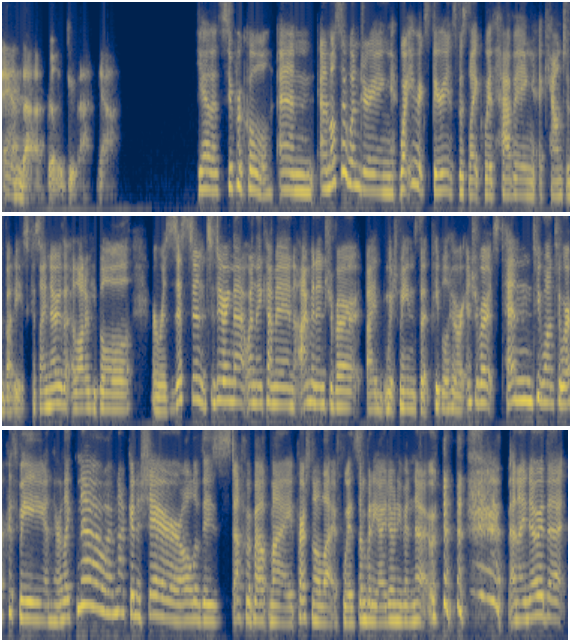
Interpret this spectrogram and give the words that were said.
and uh, really do that. Yeah. Yeah, that's super cool. And I'm also wondering what your experience was like with having encounter buddies, because I know that a lot of people are resistant to doing that when they come in. I'm an introvert, I, which means that people who are introverts tend to want to work with me. And they're like, no, I'm not going to share all of these stuff about my personal life with somebody I don't even know. and I know that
